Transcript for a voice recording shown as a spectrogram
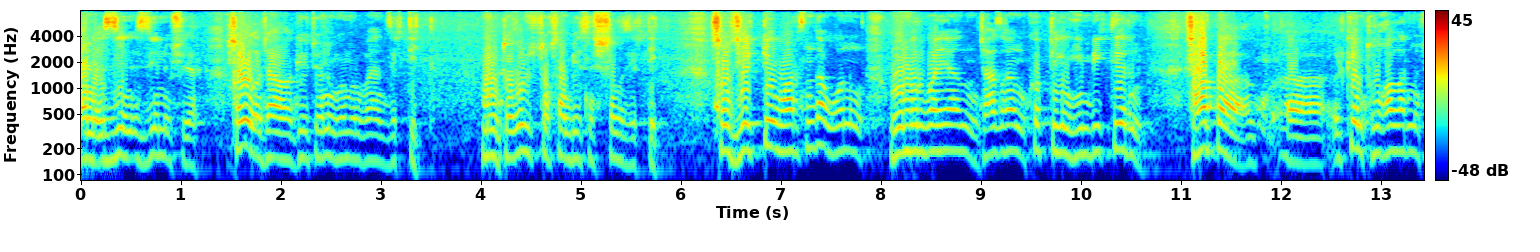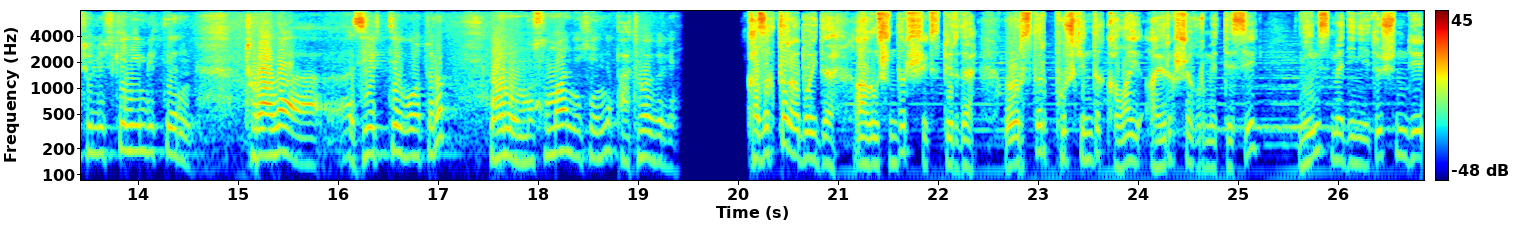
яғни ізден, ізденушілер. Сол жаңағы гетенің өмірбаянын зерттейді. 1995 жылы зерттейді. Сол зерттеу барысында оның өмірбаянын жазған көптеген еңбектерін жалпы үлкен тұлғалармен сөйлескен еңбектерін туралы зерттеп отырып оның мұсылман екеніне пәтуа берген. Қазақтар абайды, ағылшындар Шекспирді, орыстар Пушкинді қалай айрықша құрметтесе, неміс мәдениеті үшін де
